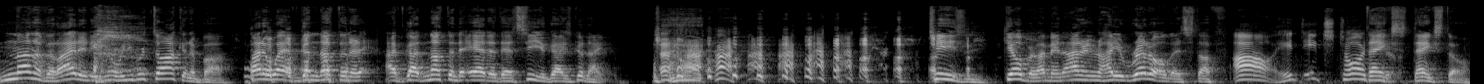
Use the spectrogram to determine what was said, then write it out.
None of it. I didn't even know what you were talking about. By the way, I've got nothing to I've got nothing to add to that. See you guys. Good night. Jesus, Gilbert. I mean, I don't even know how you read all that stuff. Oh, it, it's torture. Thanks, thanks, though.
